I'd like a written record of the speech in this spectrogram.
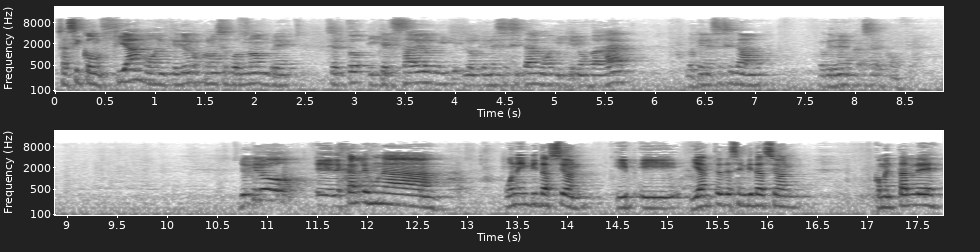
O sea, si confiamos en que Dios nos conoce por nombre, ¿cierto? Y que Él sabe lo que necesitamos y que nos va a dar lo que necesitamos, lo que tenemos que hacer es confiar. Yo quiero eh, dejarles una, una invitación y, y- antes de esa invitación comentarles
